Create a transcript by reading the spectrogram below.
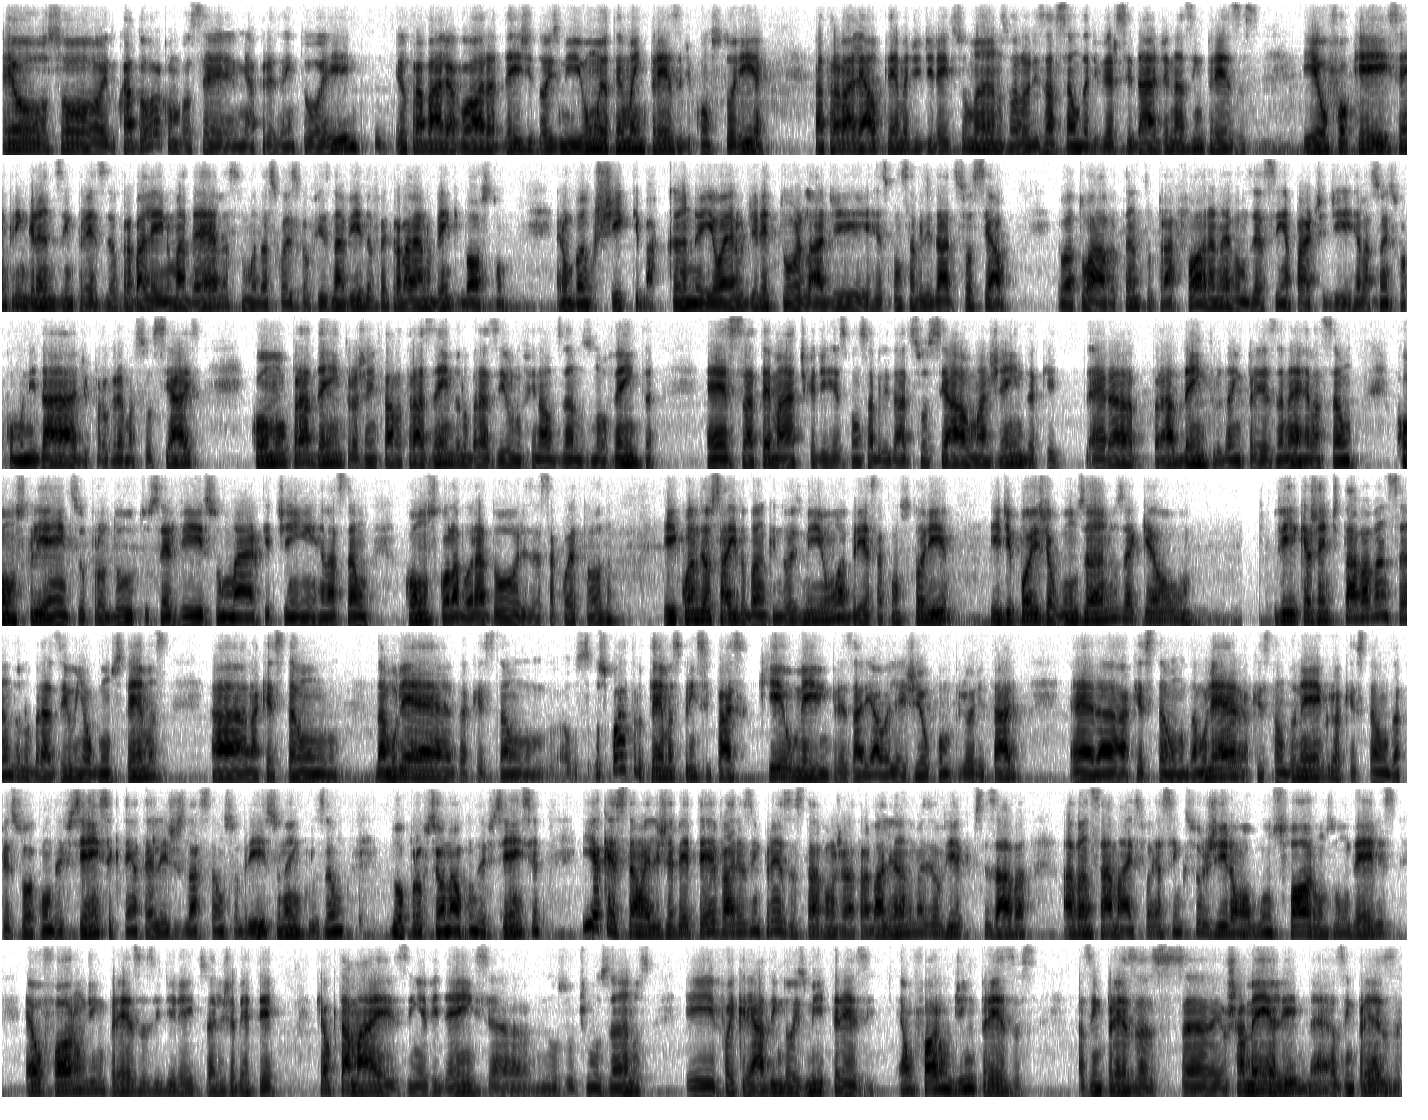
Eu sou educador, como você me apresentou aí. Eu trabalho agora, desde 2001, eu tenho uma empresa de consultoria para trabalhar o tema de direitos humanos, valorização da diversidade nas empresas. E eu foquei sempre em grandes empresas. Eu trabalhei numa delas, uma das coisas que eu fiz na vida foi trabalhar no Bank Boston. Era um banco chique, bacana, e eu era o diretor lá de responsabilidade social eu atuava tanto para fora, né, vamos dizer assim, a parte de relações com a comunidade, programas sociais, como para dentro. A gente estava trazendo no Brasil, no final dos anos 90, essa temática de responsabilidade social, uma agenda que era para dentro da empresa, né, relação com os clientes, o produto, o serviço, o marketing, relação com os colaboradores, essa coisa toda. E quando eu saí do banco em 2001, abri essa consultoria e depois de alguns anos é que eu vi que a gente estava avançando no Brasil em alguns temas, ah, na questão da mulher, da questão. Os, os, quatro temas principais que o meio empresarial elegeu como prioritário era a questão da mulher, a questão do negro, a questão da pessoa com deficiência, que tem até legislação sobre isso, né, inclusão do profissional com deficiência, e a questão LGBT, várias empresas estavam já trabalhando, mas eu via que precisava avançar mais. Foi assim que surgiram alguns fóruns, um deles é o Fórum de Empresas e Direitos LGBT, que é o que está mais em evidência nos últimos anos e foi criado em 2013. É um fórum de empresas. As empresas, eu chamei ali, né, as empresas,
